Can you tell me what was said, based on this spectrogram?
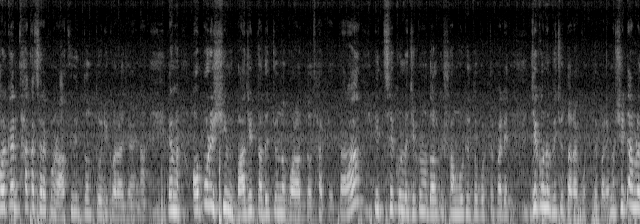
সরকারে থাকা ছাড়া কোনো রাজনৈতিক দল তৈরি করা যায় না। কেন অপরিসীম বাজেট তাদের জন্য বরাদ্দ থাকে। তারা ইচ্ছে করলে যে কোনো দলকে সংগঠিত করতে পারে, যে কোনো কিছু তারা করতে পারে। এবং সেটা আমরা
